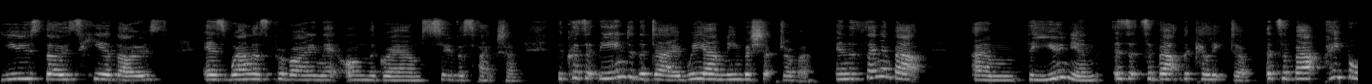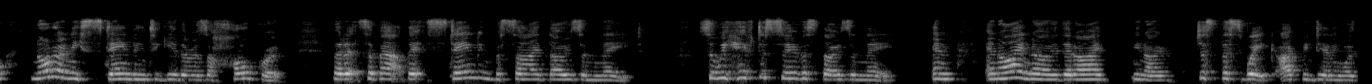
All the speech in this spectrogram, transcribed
use those, hear those, as well as providing that on the ground service function. Because at the end of the day, we are membership driven. And the thing about um, the union is it's about the collective. It's about people not only standing together as a whole group, but it's about that standing beside those in need. So we have to service those in need. And, and I know that I, you know, just this week, I've been dealing with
